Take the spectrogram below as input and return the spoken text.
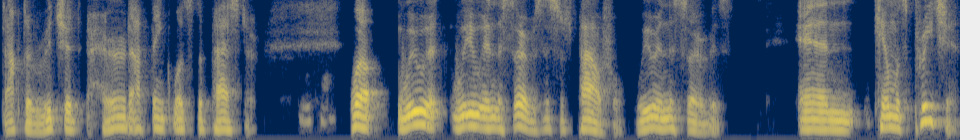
dr richard heard i think was the pastor well, we were we were in the service. This was powerful. We were in the service, and Kim was preaching,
